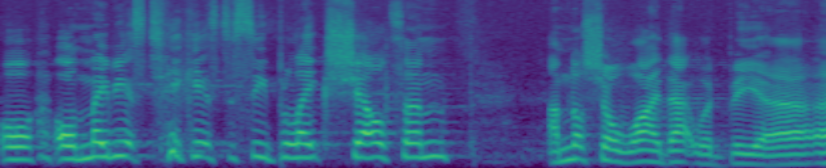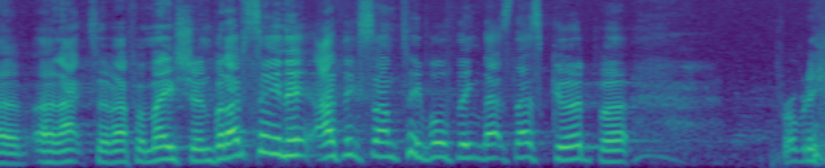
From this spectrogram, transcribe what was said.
or, or maybe it's tickets to see Blake Shelton. I'm not sure why that would be a, a, an act of affirmation, but I've seen it. I think some people think that's, that's good, but probably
